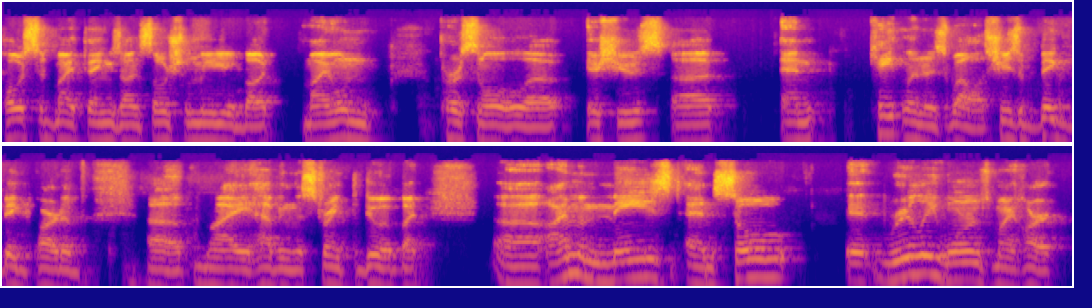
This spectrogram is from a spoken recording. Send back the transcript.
posted my things on social media about my own personal uh, issues, uh, and Caitlin as well. She's a big, big part of uh, my having the strength to do it. But uh, I'm amazed, and so it really warms my heart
